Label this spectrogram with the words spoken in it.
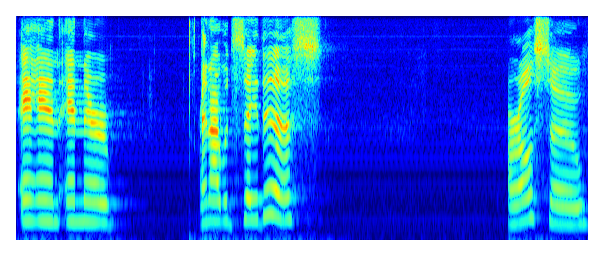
and and they're and I would say this are also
